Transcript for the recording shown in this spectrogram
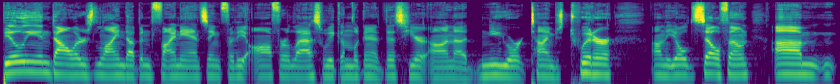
billion dollars lined up in financing for the offer last week. I'm looking at this here on uh, New York Times Twitter on the old cell phone. Um,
